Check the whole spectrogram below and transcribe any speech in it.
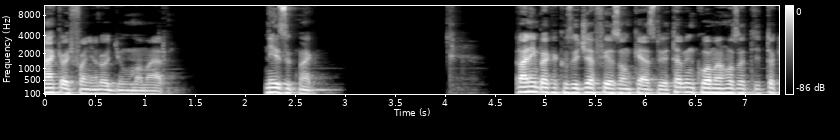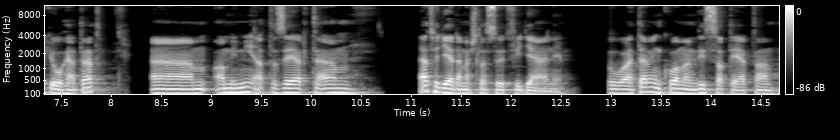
Rá kell, hogy fanyarodjunk ma már. Nézzük meg. Running back közül Jeff Wilson kezdő. Tevin Coleman hozott egy tök jó hetet, um, ami miatt azért um, lehet, hogy érdemes lesz őt figyelni. Szóval Tevin Coleman visszatért a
